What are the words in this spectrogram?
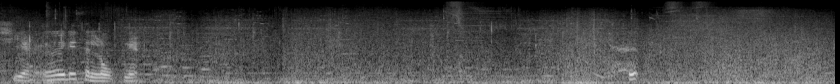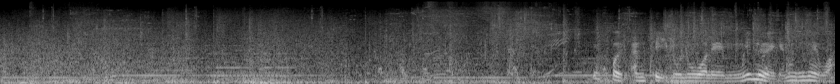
เชี่ยเอ้ยได้แต่หลบเนี่ย เปิดอันติรัวๆเลยมึงไม่เหนื่อยกันบ้างหรือไงวะ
